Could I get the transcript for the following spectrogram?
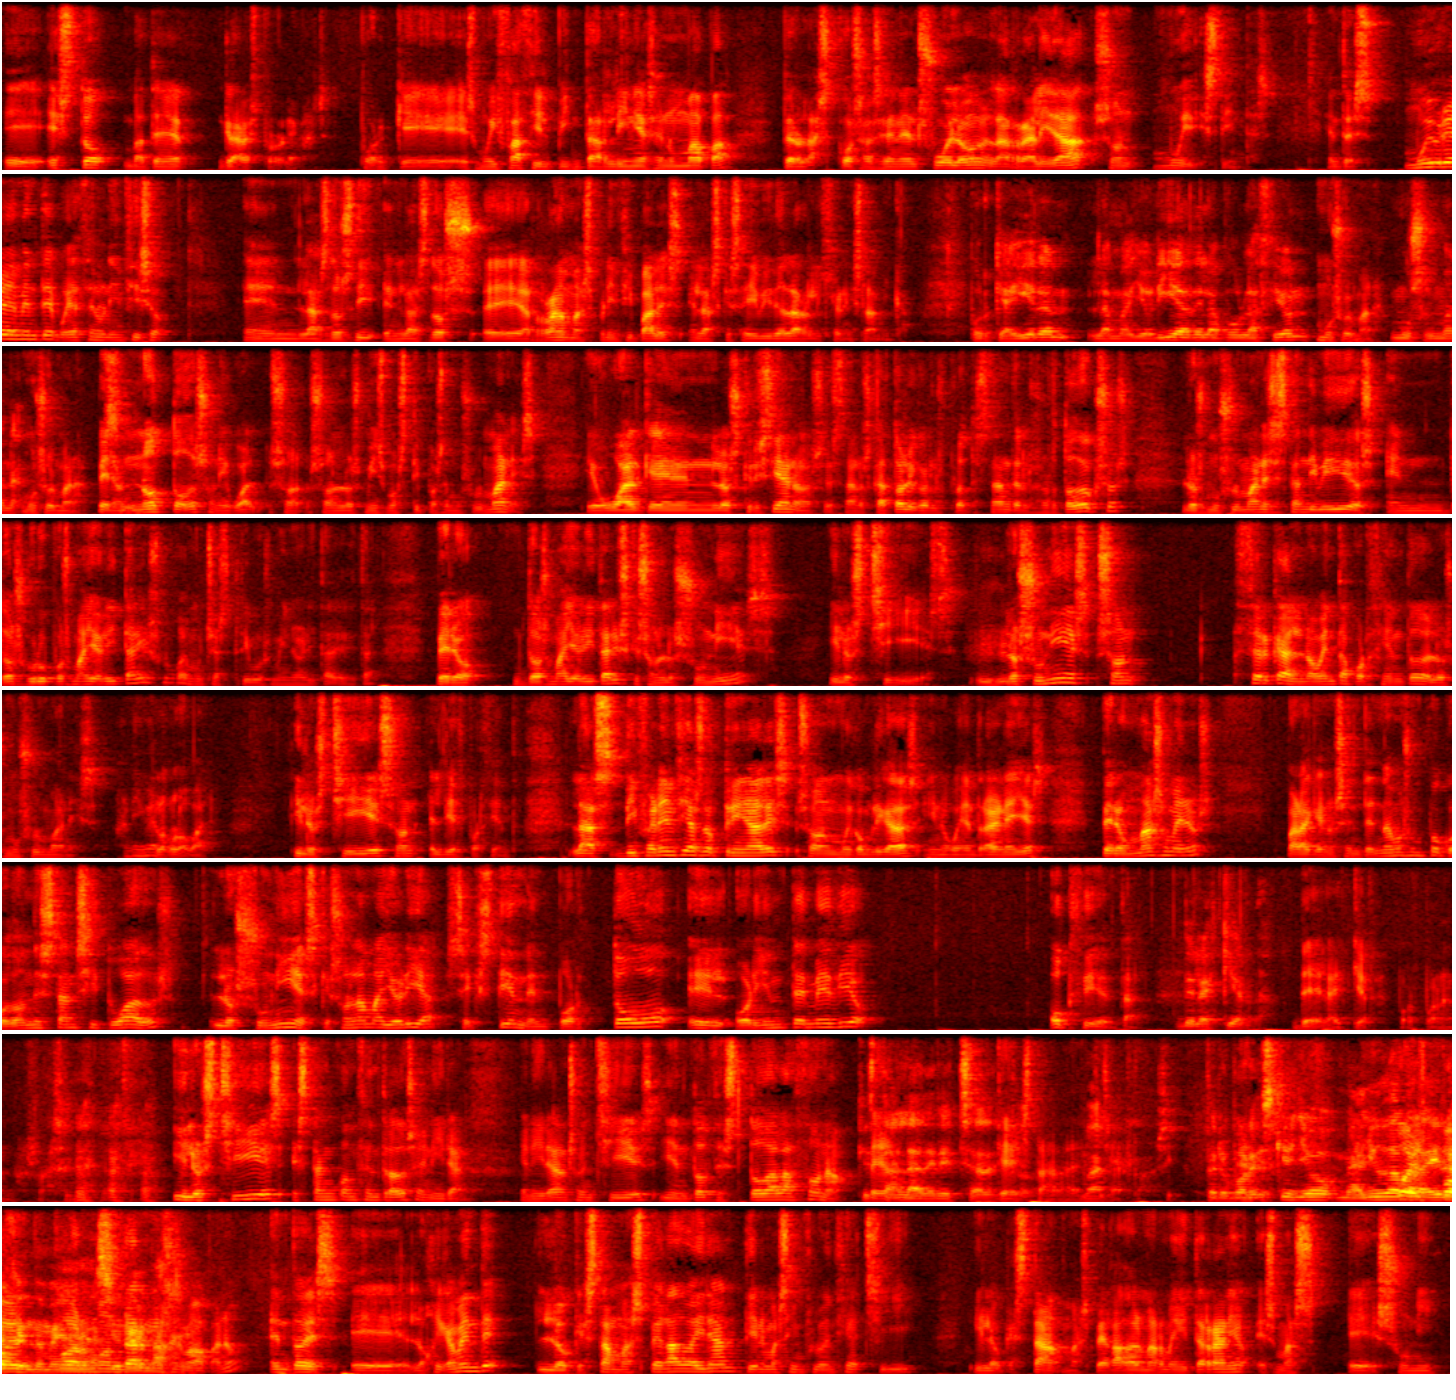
eh, esto va a tener graves problemas. Porque es muy fácil pintar líneas en un mapa, pero las cosas en el suelo, en la realidad, son muy distintas. Entonces, muy brevemente voy a hacer un inciso en las dos, en las dos eh, ramas principales en las que se divide la religión islámica. Porque ahí eran la mayoría de la población Musulmana. musulmana. musulmana. Pero Sí. no todos son igual, son, son los mismos tipos de musulmanes. Igual que en los cristianos están los católicos, los protestantes, los ortodoxos, los musulmanes están divididos en dos grupos mayoritarios, luego hay muchas tribus minoritarias y tal, pero dos mayoritarios que son los suníes y los chiíes. Los suníes son cerca del 90% de los musulmanes a nivel global. Y los chiíes son el 10%. Las diferencias doctrinales son muy complicadas y no voy a entrar en ellas, pero más o menos, para que nos entendamos un poco dónde están situados, los suníes, que son la mayoría, se extienden por todo el Oriente Medio occidental De la izquierda. de la izquierda, por ponernos así. Y los chiíes están concentrados en Irán. En Irán son chiíes y entonces toda la zona Que está a la derecha de que todo. está a la derecha Vale. de todo, sí. Pero por- es que yo me ayuda Pues para ir por, haciéndome por una montarnos el mapa, ¿no? Entonces, eh, lógicamente, lo que está más pegado a Irán tiene más influencia chií. Y lo que está más pegado al mar Mediterráneo es más eh, suní.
